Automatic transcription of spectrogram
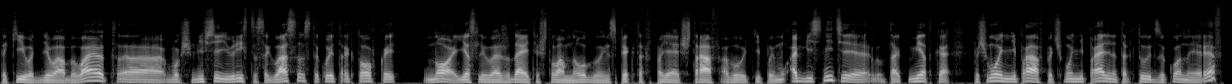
Такие вот дела бывают. А, в общем, не все юристы согласны с такой трактовкой, но если вы ожидаете, что вам налоговый инспектор впаяет штраф, а вы типа ему объясните так метко, почему он не прав, почему он неправильно трактует законы РФ,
